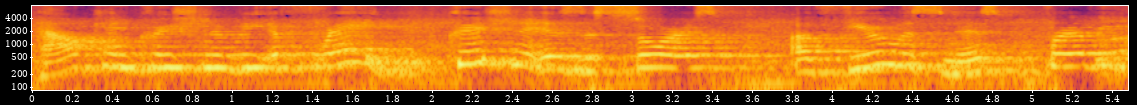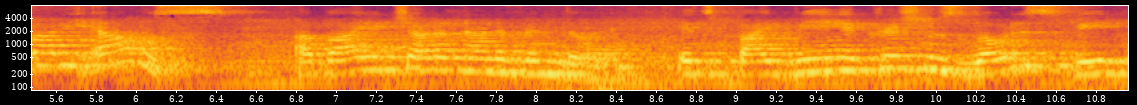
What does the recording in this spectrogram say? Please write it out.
How can Krishna be afraid? Krishna is the source of fearlessness for everybody else. Abhaya. It's by being at Krishna's lotus feet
